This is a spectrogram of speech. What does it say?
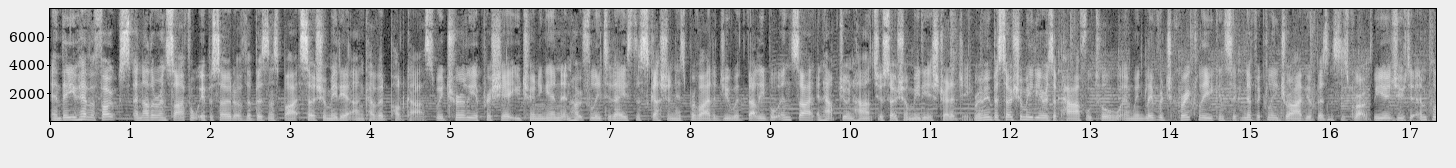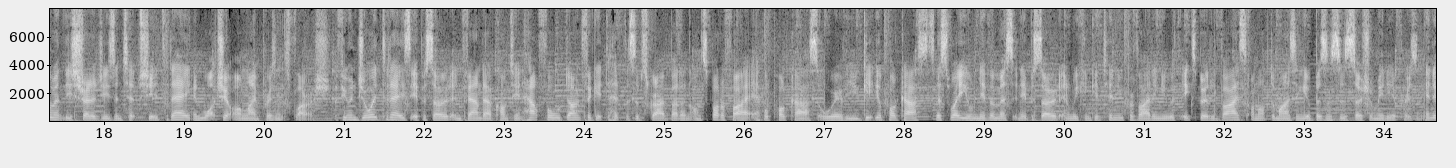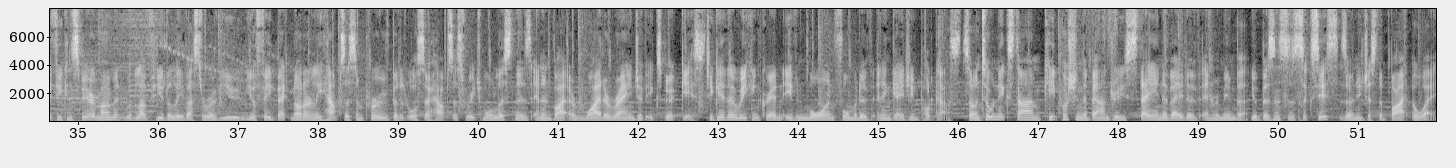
And there you have it, folks, another insightful episode of the Business Byte Social Media Uncovered podcast. We truly appreciate you tuning in, and hopefully today's discussion has provided you with valuable insight and helped you enhance your social media strategy. Remember, social media is a powerful tool, and when leveraged correctly, you can significantly drive your business's growth. We urge you to implement these strategies and tips shared today and watch your online presence flourish. If you enjoyed today's episode and found our content helpful, don't forget to hit the subscribe button on Spotify, Apple Podcasts, or wherever you get your podcasts. This way, you'll never miss an episode and we can continue providing you with expert advice on optimizing your business's social media presence. And if you can spare a moment, we'd love for you to leave us a review. Your feedback not only helps us improve, but it also helps us reach more listeners and invite a wider range of expert guests. Together, we can create an even more informative and engaging podcast. So until next time, keep pushing the boundaries stay innovative, and remember, your business's success is only just a bite away.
